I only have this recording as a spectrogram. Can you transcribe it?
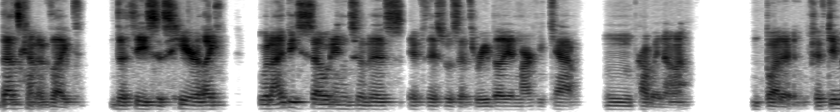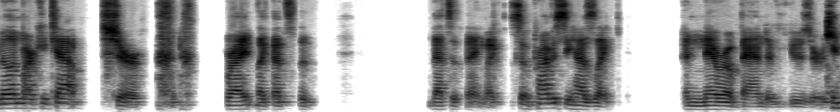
that's kind of like the thesis here. Like, would I be so into this if this was a three billion market cap? Mm, probably not. But at 50 million market cap, sure, right? Like that's the that's a thing. Like, so privacy has like a narrow band of users. Can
